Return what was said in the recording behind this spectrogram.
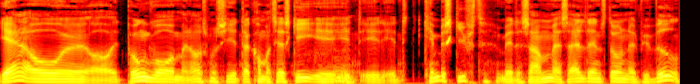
Ja, og, øh, og et punkt, hvor man også må sige, at der kommer til at ske øh, et, et, et kæmpe skift med det samme. Altså alt den stund, at vi ved,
